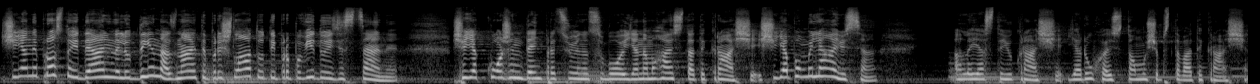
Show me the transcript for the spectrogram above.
Що я не просто ідеальна людина, знаєте, прийшла тут і проповідую зі сцени. Що я кожен день працюю над собою, я намагаюся стати краще, що я помиляюся, але я стаю краще. Я рухаюсь в тому, щоб ставати краще.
